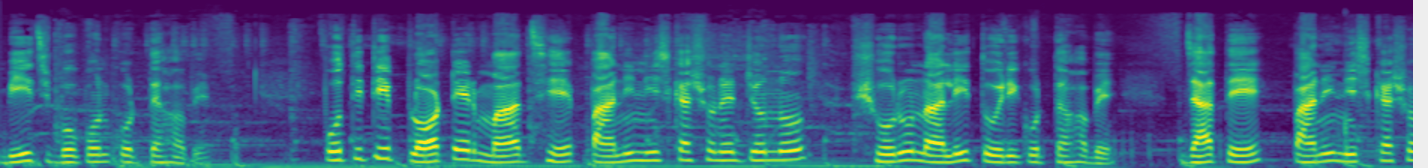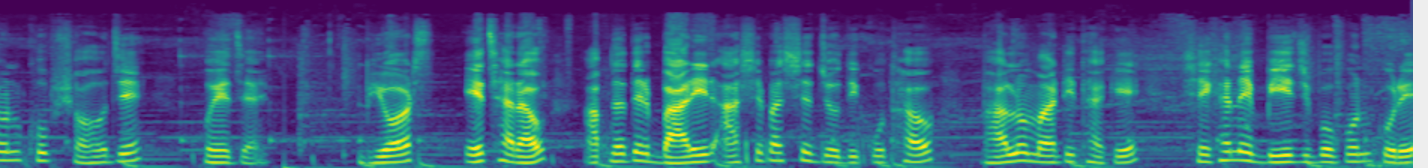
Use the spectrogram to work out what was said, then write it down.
বীজ বপন করতে হবে। প্রতিটি প্লটের মাঝে পানি নিষ্কাশনের জন্য সরু নালি তৈরি করতে হবে, যাতে পানি নিষ্কাশন খুব সহজে হয়ে যায়। ভিওয়ার্স এছাড়াও আপনাদের বাড়ির আশেপাশে যদি কোথাও ভালো মাটি থাকে, সেখানে বীজ বপন করে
